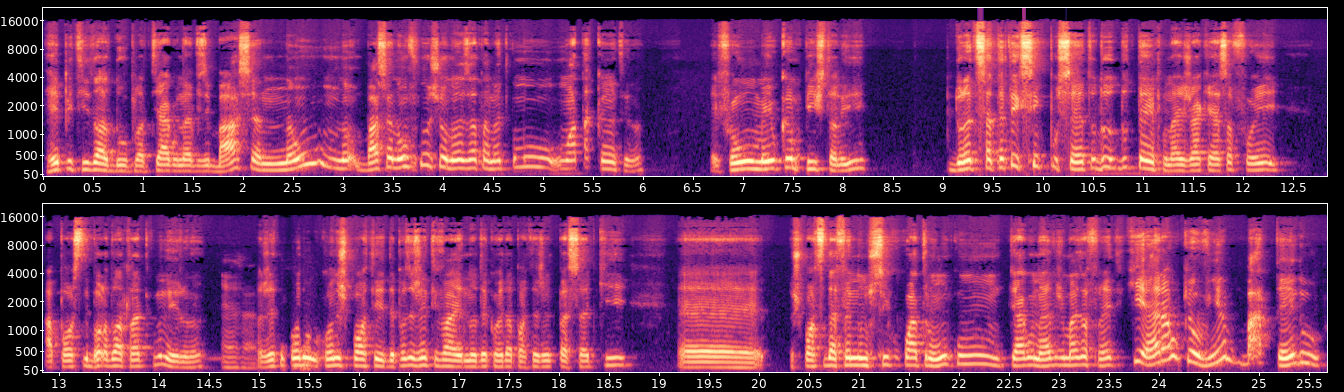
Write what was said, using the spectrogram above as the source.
repetido a dupla Thiago Neves e Bárcia, não, não, Bárcia não funcionou exatamente como um atacante, né? Ele foi um meio campista ali durante 75% do, do tempo, né? Já que essa foi a posse de bola do Atlético Mineiro, né? Exato. A gente, quando, quando o esporte, depois a gente vai, no decorrer da partida, a gente percebe que é, o esporte se defende no 5-4-1 com o Thiago Neves mais à frente, que era o que eu vinha batendo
